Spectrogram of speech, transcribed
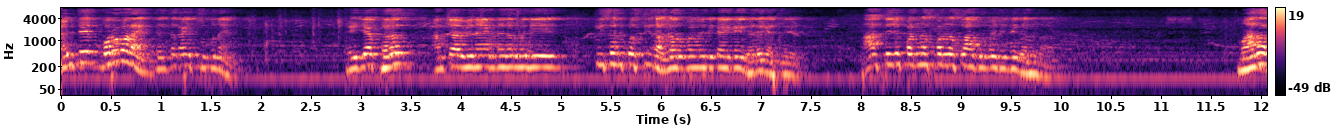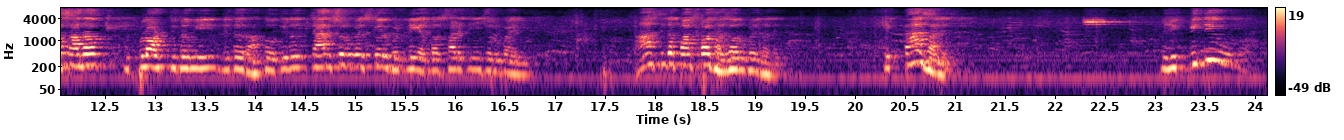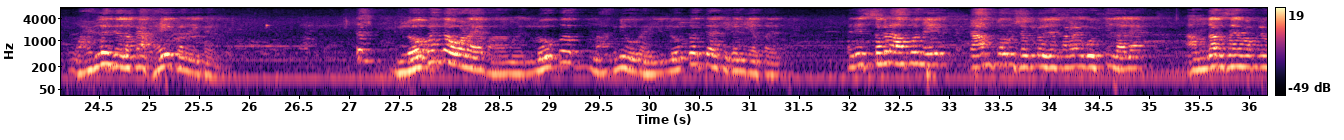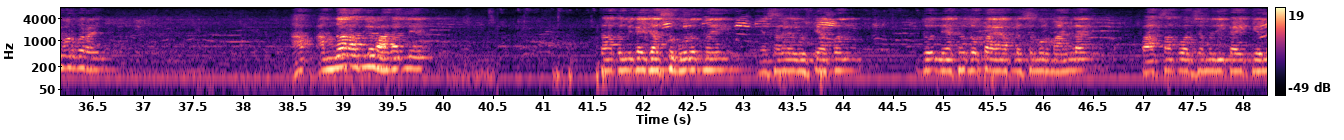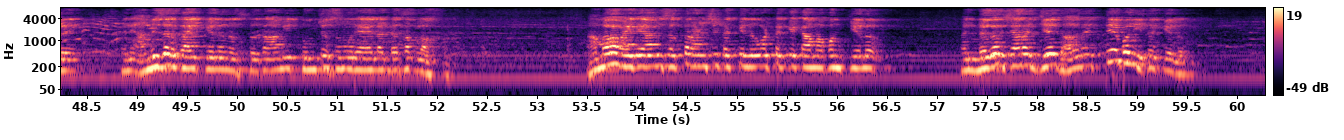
आणि ते बरोबर आहे त्यांचं काही चूक नाही. हे ज्या खरंच आमच्या विनायक नगरमध्ये तीस आणि पस्तीस हजार रुपयामध्ये काही काही घरं घेतले आज त्याचे पन्नास पन्नास लाख रुपयाचे ते घर झाले. माझा साधा प्लॉट तिथं मी जिथं राहतो तिथं चारशे रुपये स्क्वेअर फुटने घेतला साडेतीनशे रुपयांनी. आज तिथं पाच पाच हजार रुपये झाले. ते का झाले? म्हणजे किती वाढलं त्याला काय आहे का नाही काय तर लोकांचा ओढा आहे भागामध्ये लोक मागणी होऊ राहिली लोक त्या ठिकाणी येत आहेत. आणि सगळं आपण हे काम करू शकलो या सगळ्या गोष्टी झाल्या. आमदार साहेब आपल्या बरोबर आहेत. आमदार आपल्या भागातले तर आता मी काही जास्त बोलत नाही. या सगळ्या गोष्टी आपण जो लेखाजोखा आहे आपल्यासमोर मांडलाय पाच सात वर्षामध्ये काय केलंय. आणि आम्ही जर काही केलं नसतं तर आम्ही तुमच्यासमोर यायला डसापला असतो आम्हाला माहिती आहे आम्ही सत्तर ऐंशी टक्के नव्वद टक्के काम आपण केलं. आणि नगर शहरात जे झालं नाही ते पण इथं केलं.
